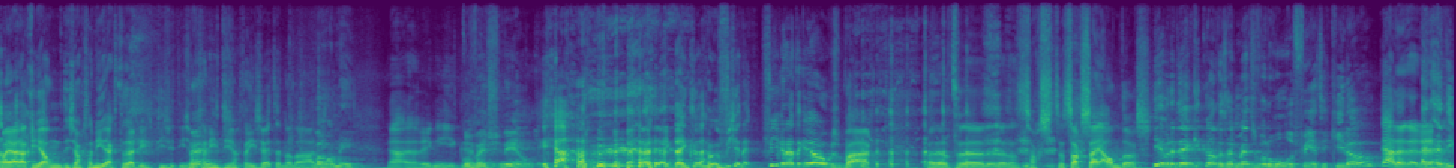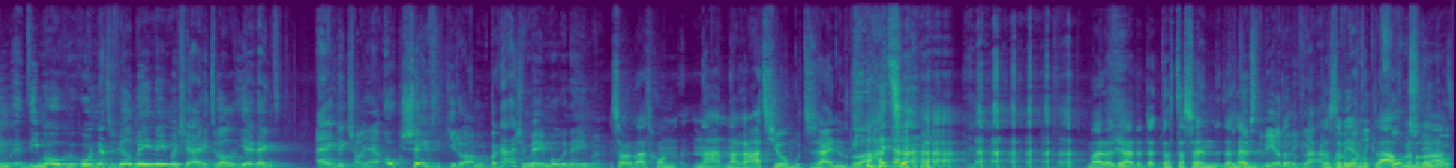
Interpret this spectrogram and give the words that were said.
maar ja, Rian die zag daar niet echt, eh, die, die, die, zag, daar niet, die zag daar niet zitten inderdaad. Waarom niet? Ja, dat weet ik niet. Ik, Conventioneel. Ja, ik denk, nou, 34 euro bespaard. Maar dat, eh, dat, zag, dat zag zij anders. Ja, maar dat denk ik wel. Er zijn mensen van 140 kilo Ja, nee, nee, nee. en, en die, die mogen gewoon net zoveel meenemen als jij. Terwijl jij denkt, eigenlijk zou jij ook 70 kilo aan bagage mee mogen nemen. Het zou inderdaad gewoon naar na ratio moeten zijn, inderdaad. maar dat, ja, dat, dat, dat zijn... Dat, Dat zijn is de wereld niet klaar dat is de wereld niet klaar voor, inderdaad. Het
